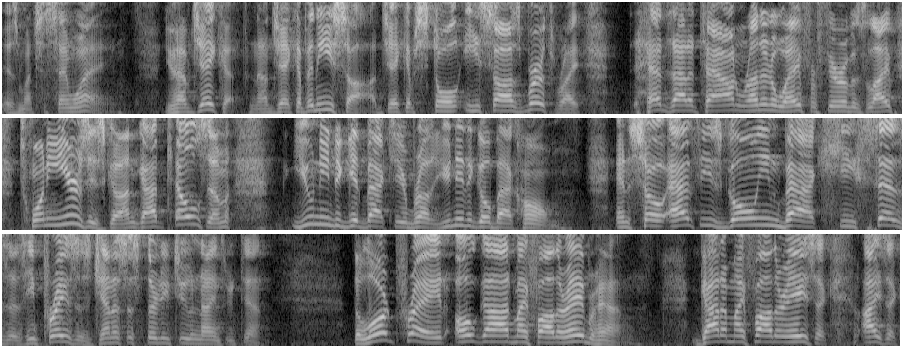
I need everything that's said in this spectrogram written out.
is much the same way. You have Jacob. Now, Jacob and Esau. Jacob stole Esau's birthright, heads out of town, running away for fear of his life. 20 years he's gone. God tells him, You need to get back to your brother. You need to go back home. And so, as he's going back, he says this, he praises Genesis 32, 9 through 10. The Lord prayed, O God, my father Abraham God of my father Isaac, Isaac,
